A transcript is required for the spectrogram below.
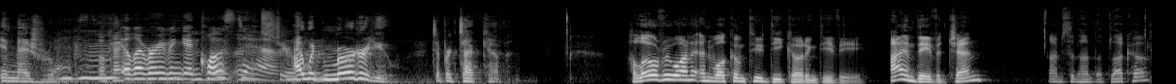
immeasurable. Mm-hmm. Okay? You'll never even get mm-hmm. close to mm-hmm. him. I would murder you to protect Kevin. Hello, everyone, and welcome to Decoding TV. I am David Chen. I'm Siddhant Adlakha.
